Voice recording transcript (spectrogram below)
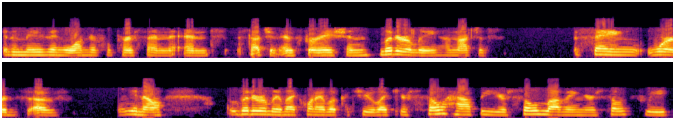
an amazing, wonderful person and such an inspiration. Literally, I'm not just saying words of you know, literally like when I look at you, like you're so happy, you're so loving, you're so sweet,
